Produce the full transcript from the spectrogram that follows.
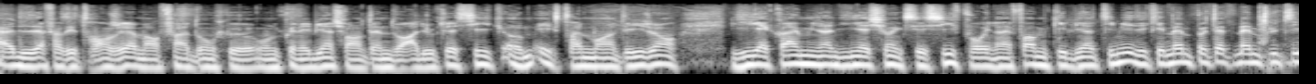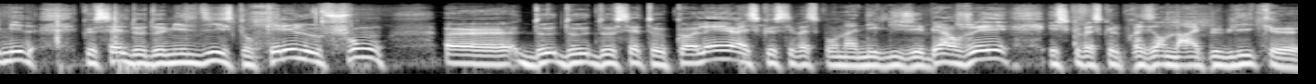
euh, des affaires étrangères, mais enfin donc on le connaît bien sur l'antenne de Radio Classique, homme extrêmement intelligent. Il y a quand même une indignation excessive pour une réforme qui est bien timide et qui est même peut-être même plus timide que celle de 2010. Donc quel est le fond euh, de, de, de, cette colère? Est-ce que c'est parce qu'on a négligé Berger? Est-ce que parce que le président de la République euh,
